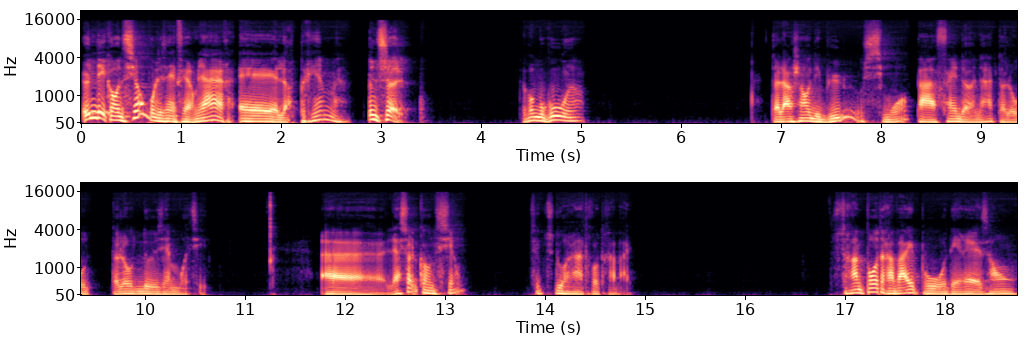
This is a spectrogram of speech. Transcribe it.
Une des conditions pour les infirmières est leur prime. Une seule. C'est pas beaucoup, hein? Tu as l'argent au début, six mois, puis à la fin d'un an, tu as l'autre deuxième moitié. Euh, la seule condition, c'est que tu dois rentrer au travail. Tu ne te rentres pas au travail pour des raisons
